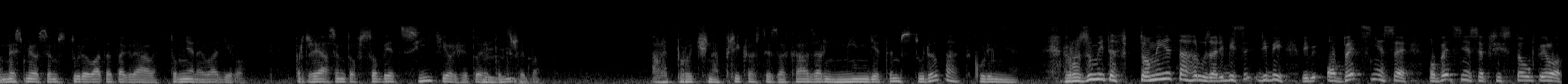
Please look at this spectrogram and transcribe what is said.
nesměl jsem studovat a tak dále. To mě nevadilo, protože já jsem to v sobě cítil, že to je mm-hmm. potřeba. Ale proč například jste zakázali mým dětem studovat kvůli mě? Rozumíte, v tom je ta hruza. Kdyby, kdyby, kdyby obecně, se, obecně se přistoupilo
